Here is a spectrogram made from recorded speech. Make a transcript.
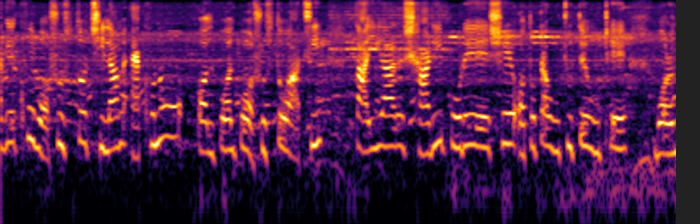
আগে খুব অসুস্থ ছিলাম এখনও অল্প অল্প অসুস্থ আছি। তাই আর শাড়ি পরে এসে অতটা উঁচুতে উঠে বরণ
